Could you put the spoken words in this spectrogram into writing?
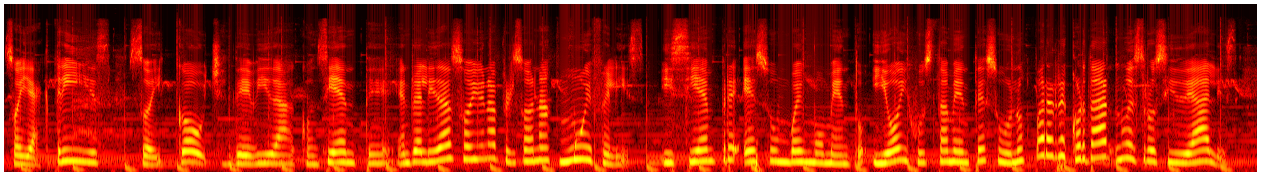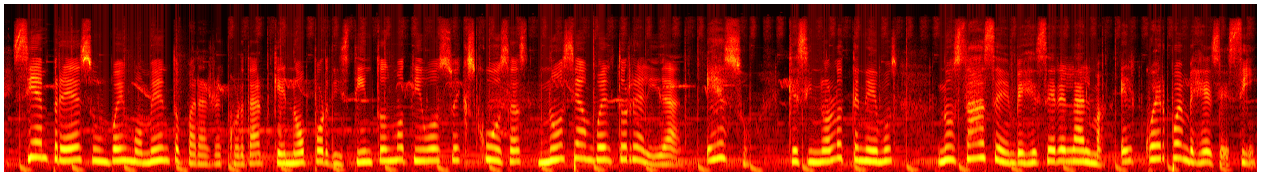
soy actriz, soy coach de vida consciente. En realidad soy una persona muy feliz y siempre es un buen momento y hoy justamente es uno para recordar nuestros ideales. Siempre es un buen momento para recordar que no por distintos motivos o excusas no se han vuelto realidad. Eso, que si no lo tenemos, nos hace envejecer el alma. El cuerpo envejece, sí,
